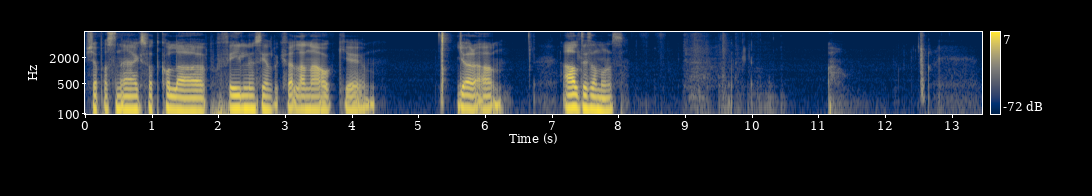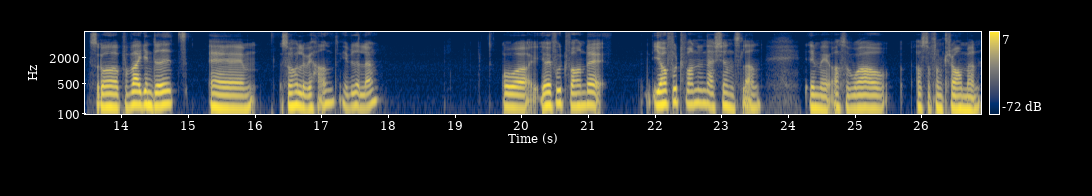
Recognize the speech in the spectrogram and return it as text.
köpa snacks för att kolla på film sent på kvällarna och eh, göra um, allt tillsammans. Så på vägen dit eh, så håller vi hand i bilen. Och jag är fortfarande, jag har fortfarande den där känslan i mig, alltså wow, alltså från kramen.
